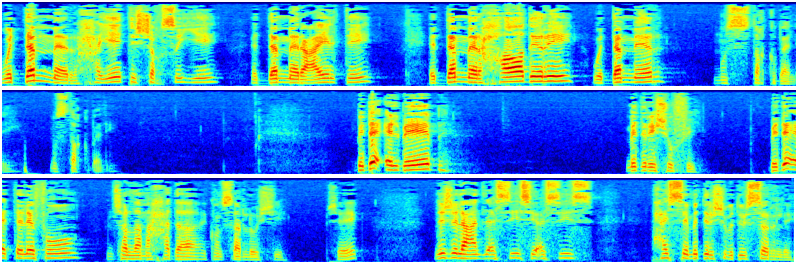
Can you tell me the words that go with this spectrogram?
وتدمر حياتي الشخصية تدمر عائلتي تدمر حاضري وتدمر مستقبلي مستقبلي. بدق الباب مدري شو في. بدق التليفون إن شاء الله ما حدا يكون صار له شيء مش هيك؟ نجي لعند القسيس يا قسيس بحسي مدري شو بده يصير لي.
